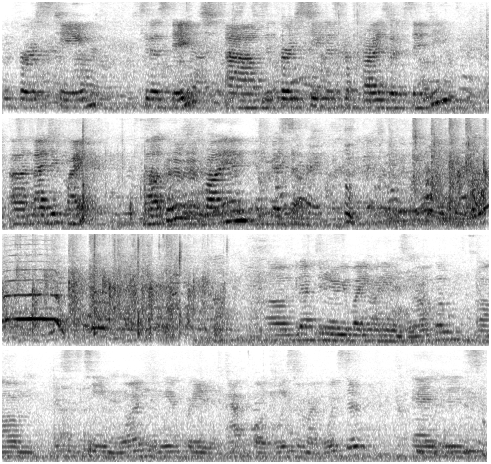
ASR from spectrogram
the first team to the stage. Um, the first team is comprised of Cindy, uh, Magic Mike, Malcolm, Ryan, and Krista. Um, good afternoon, everybody. My name is Malcolm. Um, this is Team One, and we have created an app called Oyster My Oyster, and it is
